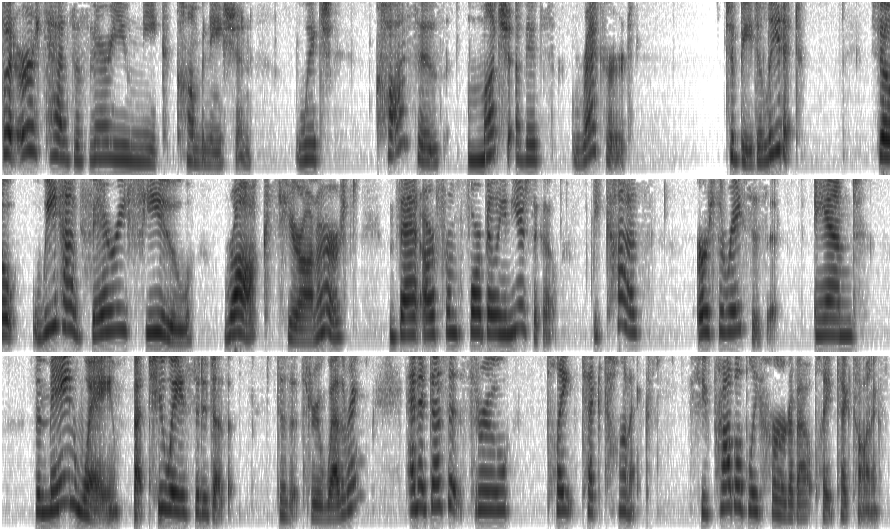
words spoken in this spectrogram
But Earth has this very unique combination, which causes much of its record to be deleted. So we have very few rocks here on Earth that are from 4 billion years ago because Earth erases it. And the main way, got two ways that it does it. does it through weathering and it does it through plate tectonics. So you've probably heard about plate tectonics.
